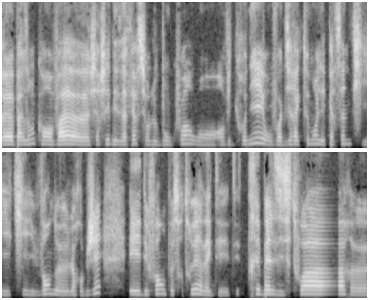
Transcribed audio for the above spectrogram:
Euh, par exemple quand on va euh, chercher des affaires sur le bon coin ou en, en vide grenier on voit directement les personnes qui, qui vendent leurs objets. Et des fois on peut se retrouver avec des, des très belles histoires euh,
